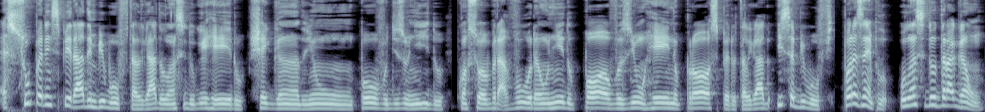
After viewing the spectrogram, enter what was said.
é super inspirado em Beowulf, tá ligado? O lance do guerreiro chegando em um povo desunido com a sua bravura, unindo povos e um reino próspero, tá ligado? Isso é Beowulf. Por exemplo, o lance do dragão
